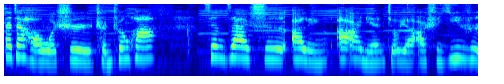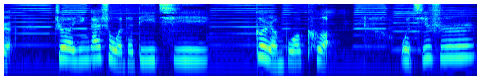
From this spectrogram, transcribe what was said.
大家好，我是陈春花，现在是二零二二年九月二十一日，这应该是我的第一期个人播客。我其实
